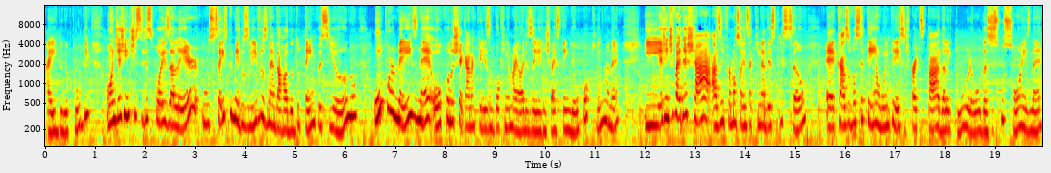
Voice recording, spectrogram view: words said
aí do YouTube, onde a gente se dispôs a ler os seis primeiros livros, né, da Roda do Tempo esse ano, um por mês, né? Ou quando chegar naqueles um pouquinho maiores aí, a gente vai estender um pouquinho, né? E a gente vai deixar as informações aqui na descrição, é, caso você tenha algum interesse de participar da leitura ou das discussões, né?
